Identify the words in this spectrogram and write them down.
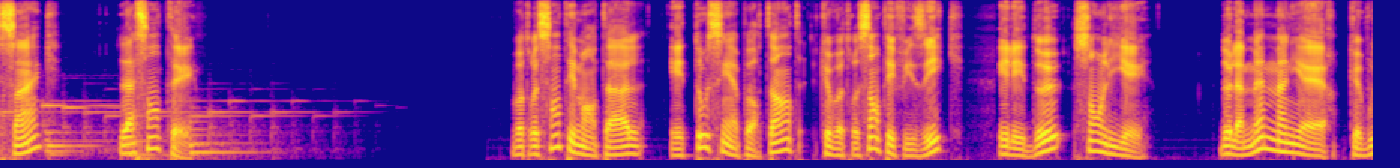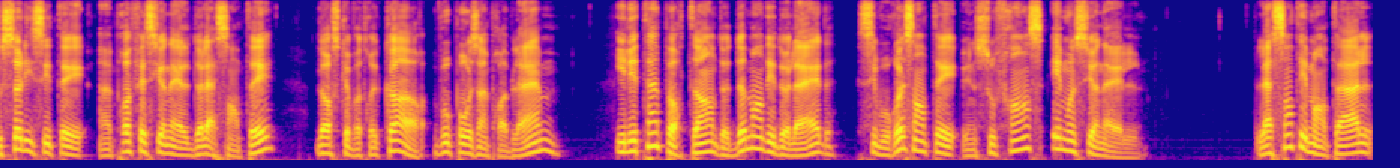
5. La santé. Votre santé mentale est aussi importante que votre santé physique et les deux sont liés. De la même manière que vous sollicitez un professionnel de la santé lorsque votre corps vous pose un problème, il est important de demander de l'aide si vous ressentez une souffrance émotionnelle. La santé mentale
